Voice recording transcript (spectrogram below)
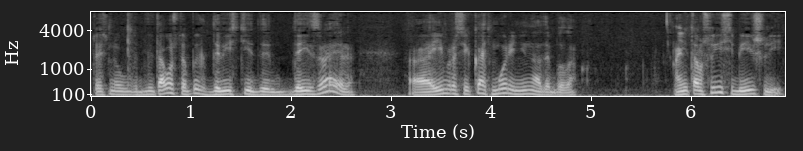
то есть ну, для того, чтобы их довести до, до Израиля, э, им рассекать море не надо было. Они там шли себе и шли.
